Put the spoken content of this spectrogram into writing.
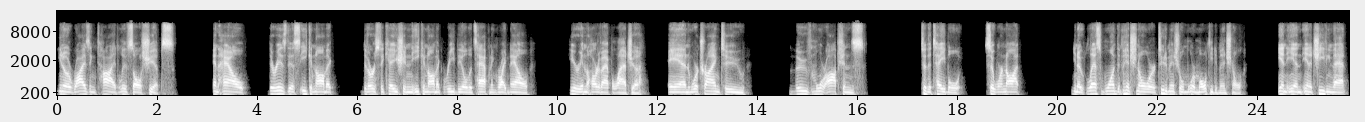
you know, a rising tide lifts all ships and how there is this economic diversification, economic rebuild that's happening right now here in the heart of Appalachia. And we're trying to move more options to the table so we're not, you know, less one dimensional or two dimensional, more multidimensional in, in, in achieving that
